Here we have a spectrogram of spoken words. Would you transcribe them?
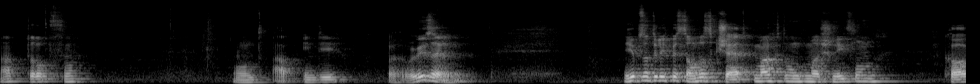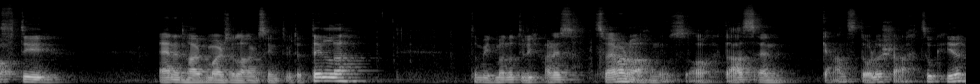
Abtropfen und ab in die Bröseln. Ich habe es natürlich besonders gescheit gemacht und mal Schnitzeln gekauft, die eineinhalb Mal so lang sind wie der Teller, damit man natürlich alles zweimal machen muss. Auch das ein ganz toller Schachzug hier.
